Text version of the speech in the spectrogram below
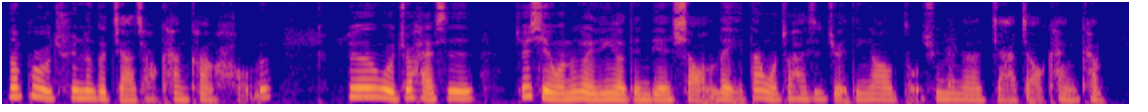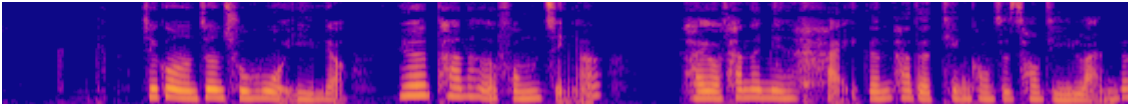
那不如去那个夹角看看好了。所以我就还是，就其实我那时候已经有点点小累，但我就还是决定要走去那个夹角看看。结果呢，真出乎我意料，因为它那个风景啊，还有它那边海跟它的天空是超级蓝的，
